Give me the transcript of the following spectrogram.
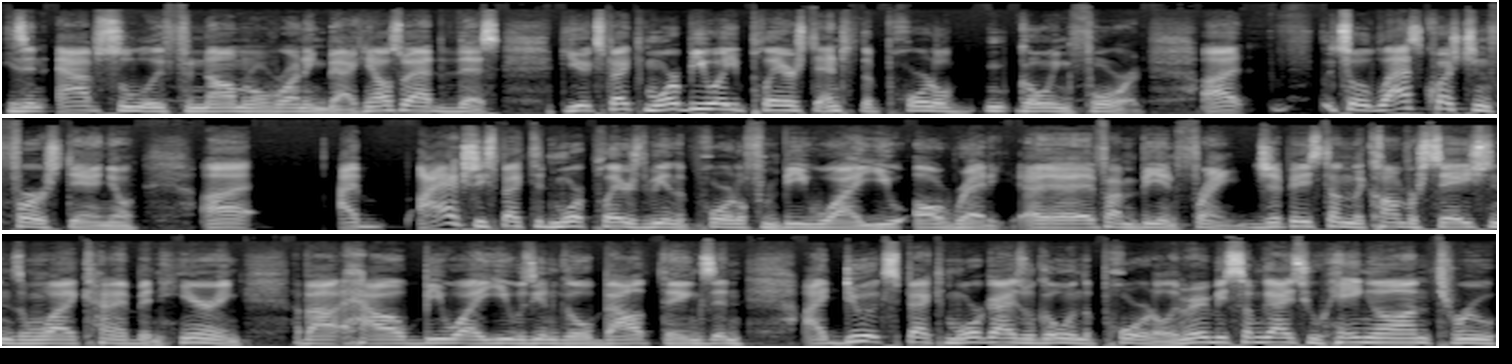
He's an absolutely phenomenal running back. He also added this Do you expect more BYU players to enter the portal going forward? Uh, so, last question first, Daniel. Uh, I I actually expected more players to be in the portal from BYU already, uh, if I'm being frank, just based on the conversations and what I kind of been hearing about how BYU was going to go about things. And I do expect more guys will go in the portal. There may be some guys who hang on through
